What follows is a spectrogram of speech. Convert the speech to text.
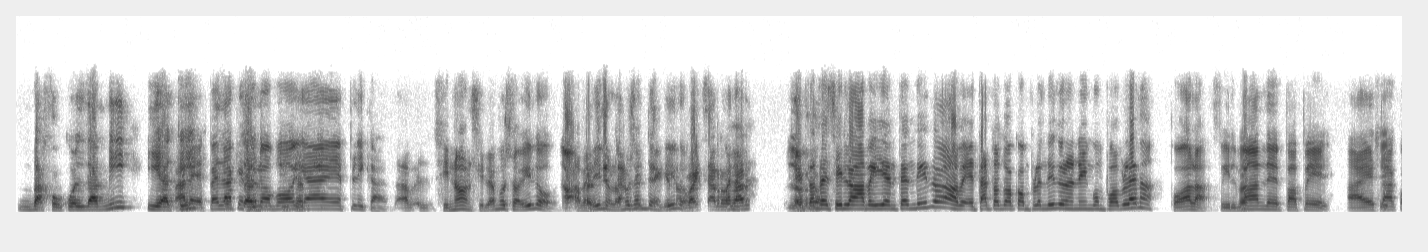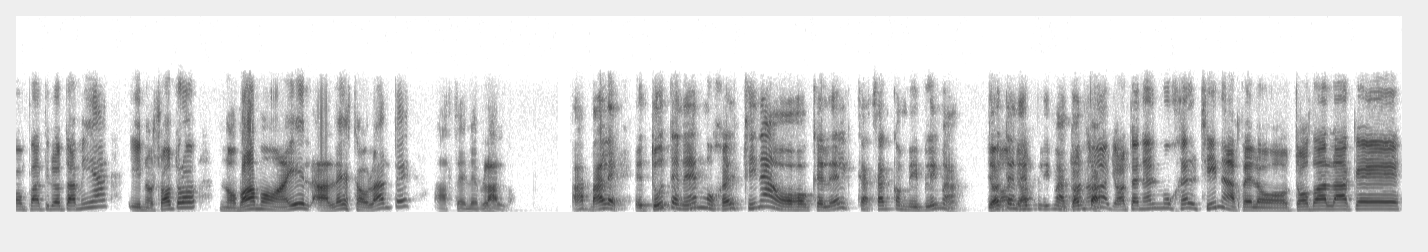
bajo cuerda a mí y a ti. Espera que te lo voy a explicar. si no, si lo hemos oído, no, lo hemos entendido. vais a robar entonces, si lo habéis entendido, está todo comprendido, no hay ningún problema, pues ala, firmadle el papel a esta compatriota mía y nosotros nos vamos a ir al restaurante a celebrarlo. Ah, vale. ¿Tú tenés mujer china o querer casar con mi prima? Yo tener prima tonta. No, yo tener mujer china, pero toda la que.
